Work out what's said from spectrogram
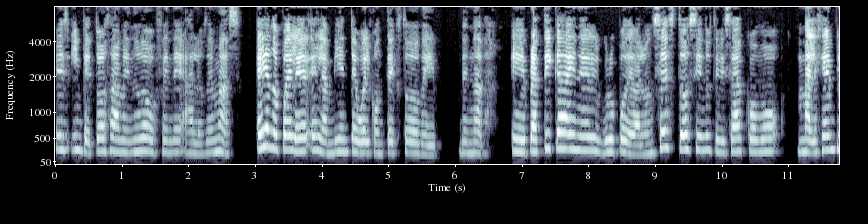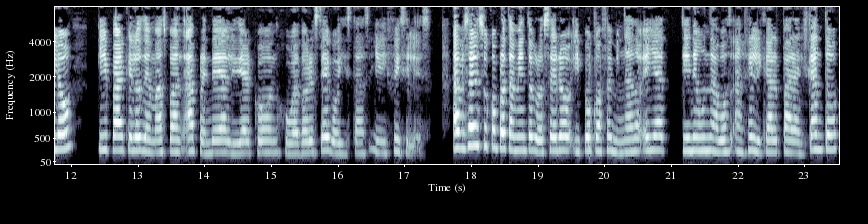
es impetuosa, a menudo ofende a los demás. Ella no puede leer el ambiente o el contexto de, nada. Eh, practica en el grupo de baloncesto, siendo utilizada como mal ejemplo y para que los demás puedan aprender a lidiar con jugadores egoístas y difíciles. A pesar de su comportamiento grosero y poco afeminado, ella tiene una voz angelical para el canto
